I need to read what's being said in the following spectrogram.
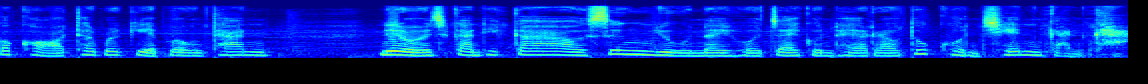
ก็ขอเทิดพระเกียรติพระองค์ท่านในหลวงรัชกาลที่ 9 ซึ่งอยู่ในหัวใจคนไทยเราทุกคนเช่นกันค่ะ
